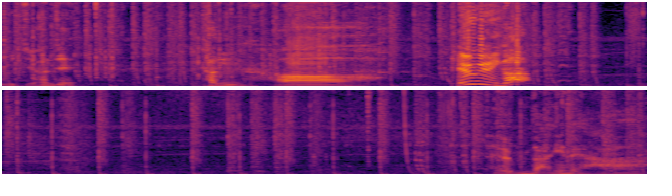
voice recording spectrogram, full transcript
또 있지 현재. 현아. 배우님인가? 배우님도 아니네 아,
